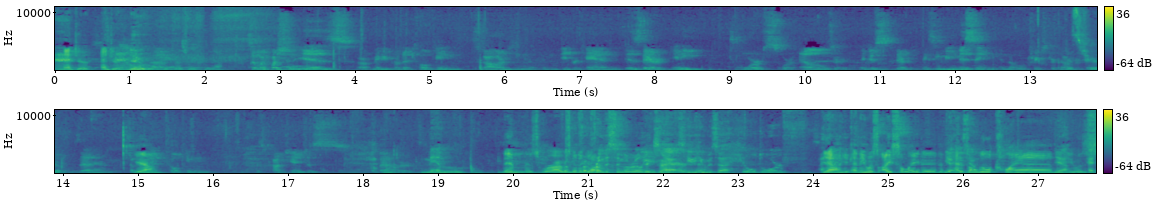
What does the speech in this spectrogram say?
And you're, and you're new because we, yeah. So my question is, or maybe for the Tolkien scholars in, in deeper canon, is there any dwarfs or elves or they just they're, seem to be missing in the whole trickster That is conversation? true, Is that yeah. something Yeah. that Tolkien was conscientious about? Or? Mim. Mim is where I was From, going to go. from the Silmarillion, Exactly. yes. He, yeah. he was a hill dwarf? Yeah, he, and he was isolated and Yeah, had his yeah. own little clan. yeah. And he was, had,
